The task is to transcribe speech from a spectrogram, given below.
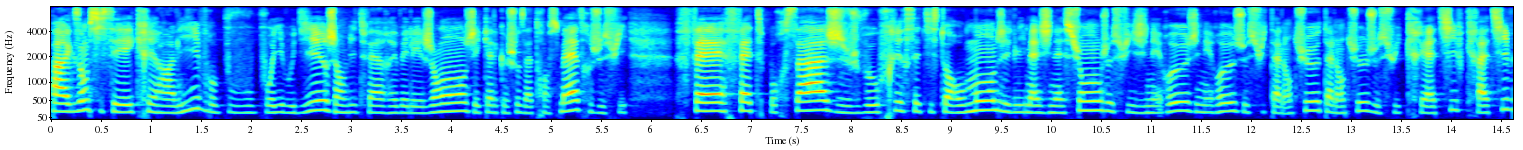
Par exemple, si c'est écrire un livre, vous pourriez vous dire j'ai envie de faire rêver les gens, j'ai quelque chose à transmettre, je suis fait, faite pour ça, je veux offrir cette histoire au monde, j'ai de l'imagination, je suis généreux, généreuse, je suis talentueux, talentueux, je suis créatif, créative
